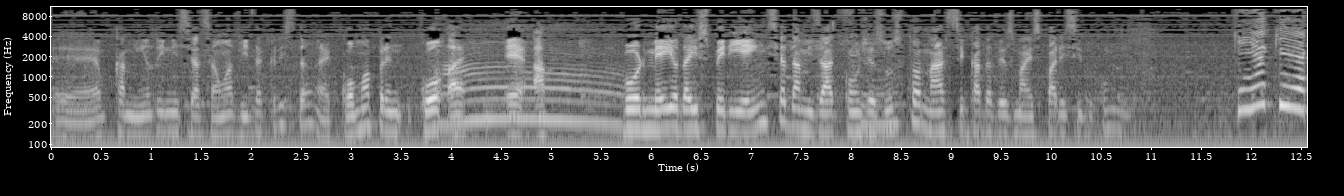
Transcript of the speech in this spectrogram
É o caminho de iniciação à vida cristã. É como aprender. Ah. é a, por meio da experiência da amizade com Jesus, tornar-se cada vez mais parecido com ele. Quem é que é,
